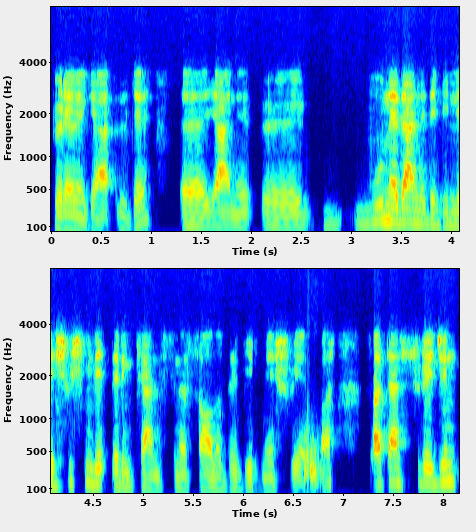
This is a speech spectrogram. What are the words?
göreve geldi. E, yani e, bu nedenle de Birleşmiş Milletler'in kendisine sağladığı bir meşruiyet var. Zaten sürecin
